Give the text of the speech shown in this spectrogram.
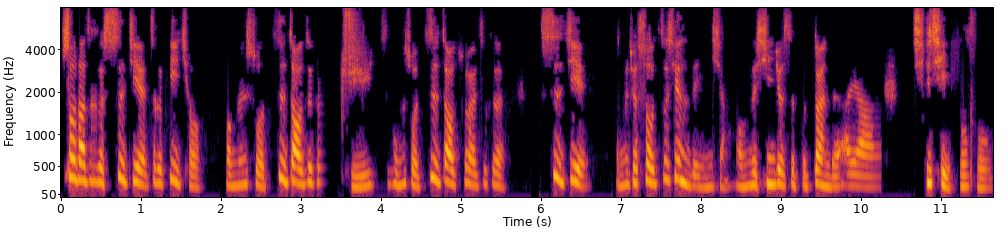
受到这个世界、这个地球，我们所制造这个局，我们所制造出来这个世界，我们就受这些人的影响，我们的心就是不断的，哎呀，起起伏伏，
